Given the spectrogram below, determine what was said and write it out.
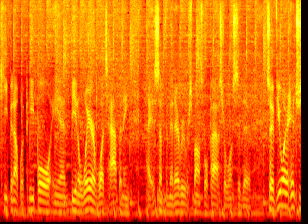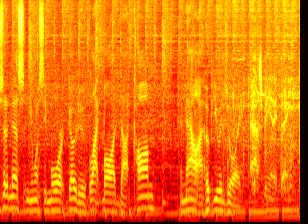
keeping up with people and being aware of what's happening uh, is something that every responsible pastor wants to do. So if you are interested in this and you want to see more, go to blackbaud.com. And now I hope you enjoy Ask Me Anything.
